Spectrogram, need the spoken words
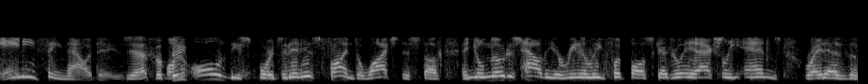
anything nowadays. Yeah, but on all of these sports, and it is fun to watch this stuff. And you'll notice how the Arena League football schedule it actually ends right as the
